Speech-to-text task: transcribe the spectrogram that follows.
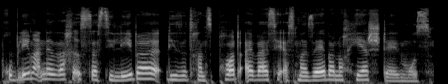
Problem an der Sache ist, dass die Leber diese Transporteiweiße erstmal selber noch herstellen muss.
